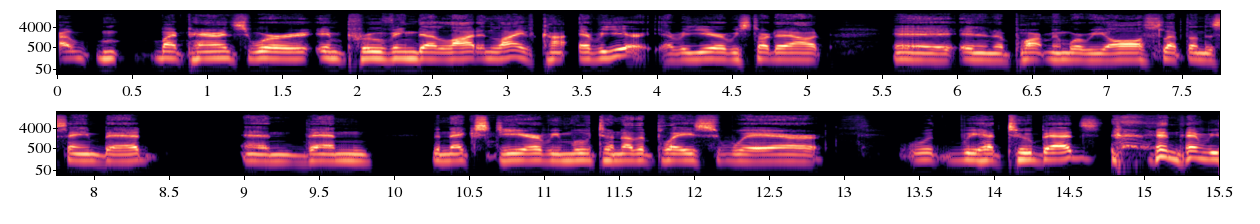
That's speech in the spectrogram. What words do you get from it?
uh, my parents were improving that lot in life every year. Every year we started out in, in an apartment where we all slept on the same bed, and then the next year we moved to another place where we had two beds, and then we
